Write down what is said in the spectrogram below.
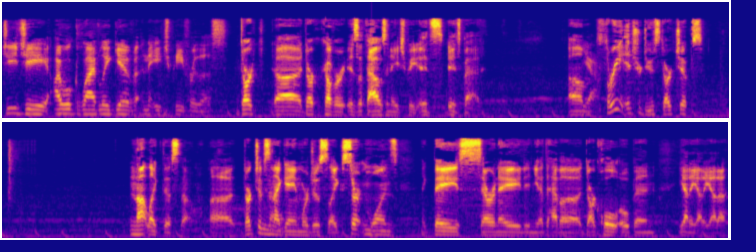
GG. I will gladly give an HP for this. Dark uh, Dark Recover is a thousand HP. It's it's bad. Um, Yeah. Three introduced dark chips. Not like this though. Uh, dark chips in that game were just like certain ones, like Bass, serenade, and you had to have a dark hole open. Yada yada yada.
